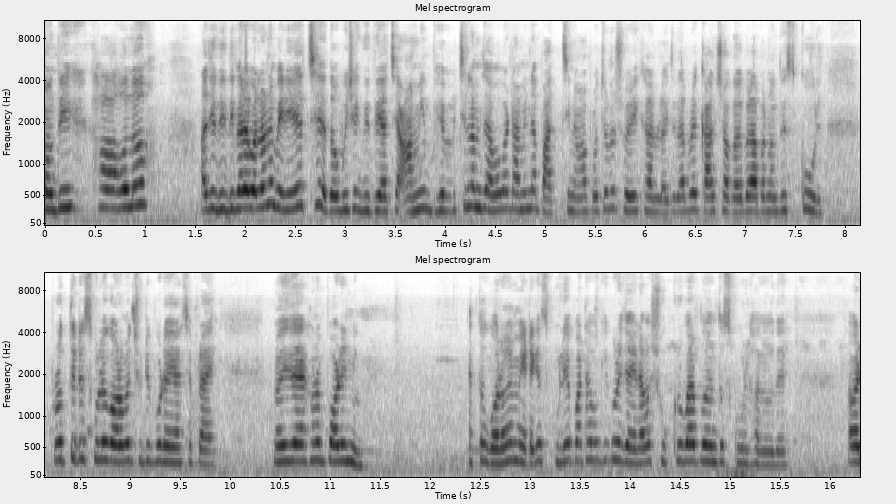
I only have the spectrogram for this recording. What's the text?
নদী খাওয়া হলো। আজকে দিদিভাই বললাম না, বেরিয়ে যাচ্ছে, তো অভিষেক দিতে যাচ্ছে। আমি ভেবেছিলাম যাব বাট আমি না পাচ্ছি না। আমার প্রচণ্ড শরীর খারাপ লাগছে। তারপরে কাল সকালবেলা আবার নদীর স্কুল প্রত্যেকটা স্কুলে গরমে ছুটি পড়ে গেছে প্রায়। নদীতে এখনও পড়েনি। এত গরমে মেয়েটাকে স্কুলে পাঠাবো কি করে যাই না, আবার শুক্রবার পর্যন্ত স্কুল হবে ওদের। আবার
